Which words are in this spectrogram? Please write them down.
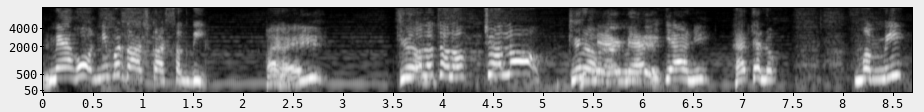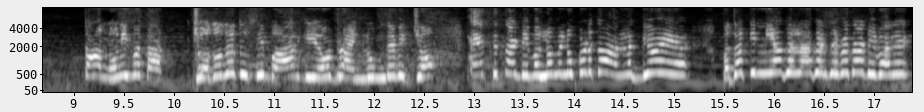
ਮੈਂ ਹੋਰ ਨਹੀਂ ਬਰਦਾਸ਼ਤ ਕਰ ਸਕਦੀ। ਹਾਏ ਹਾਏ। ਚਲੋ ਚਲੋ ਚਲੋ। ਕੀ ਮੈਂ ਮੈਂ ਵੀ ਕਿਹਾ ਨਹੀਂ ਹੈ ਤੈਨੂੰ? ਮੰਮੀ ਤੁਹਾਨੂੰ ਨਹੀਂ ਪਤਾ ਜਦੋਂ ਦੇ ਤੁਸੀਂ ਬਾਹਰ ਗਏ ਹੋ ਡਰਾਇੰਗ ਰੂਮ ਦੇ ਵਿੱਚੋਂ ਇੱਥੇ ਤੁਹਾਡੇ ਵੱਲੋਂ ਮੈਨੂੰ ਭੜਕਾਉਣ ਲੱਗੇ ਹੋਏ ਆ। ਪਤਾ ਕਿੰਨੀਆਂ ਗੱਲਾਂ ਕਰਦੇ ਪਏ ਤੁਹਾਡੇ ਬਾਰੇ?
